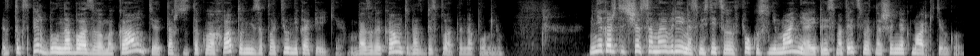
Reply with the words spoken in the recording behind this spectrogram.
Этот эксперт был на базовом аккаунте, так что за такой охват он не заплатил ни копейки. Базовый аккаунт у нас бесплатный, напомню. Мне кажется, сейчас самое время сместить свой фокус внимания и пересмотреть свое отношение к маркетингу.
